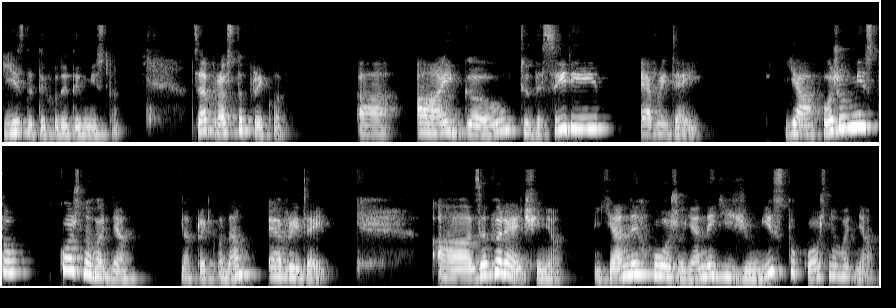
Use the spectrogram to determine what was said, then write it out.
їздити, ходити в місто. Це просто приклад. А, I go to the city every day. Я ходжу в місто кожного дня, наприклад, да? every day. А, заперечення. Я не ходжу, я не їжджу в місто кожного дня.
